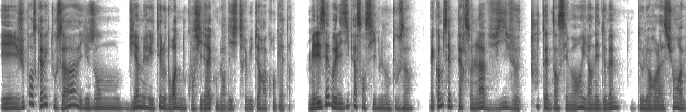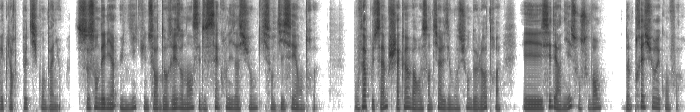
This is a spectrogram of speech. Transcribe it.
Et je pense qu'avec tout ça, ils ont bien mérité le droit de nous considérer comme leur distributeur à croquettes. Mais les zèbres et les hypersensibles dans tout ça. Mais comme ces personnes-là vivent tout intensément, il en est de même de leur relation avec leurs petits compagnons. Ce sont des liens uniques, une sorte de résonance et de synchronisation qui sont tissés entre eux. Pour faire plus simple, chacun va ressentir les émotions de l'autre et ces derniers sont souvent d'un précieux réconfort.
